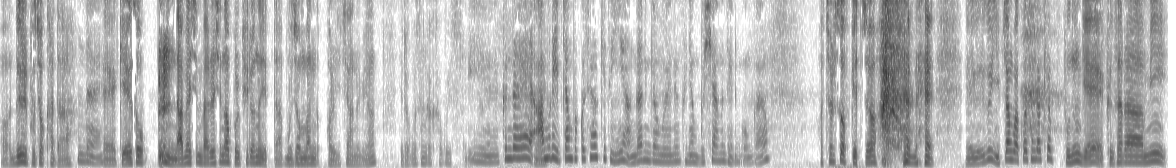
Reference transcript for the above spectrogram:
어, 늘 부족하다. 네. 예, 계속 남의 신발을 신어볼 필요는 있다. 무좀만 걸리지 않으면. 이라고 생각하고 있습니다. 예. 근데 네. 아무리 입장 바꿔 생각해도 이해 안 가는 경우에는 그냥 무시하면 되는 건가요? 어쩔 수 없겠죠. 네. 이거 입장 바꿔 생각해 보는 게 그 사람이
